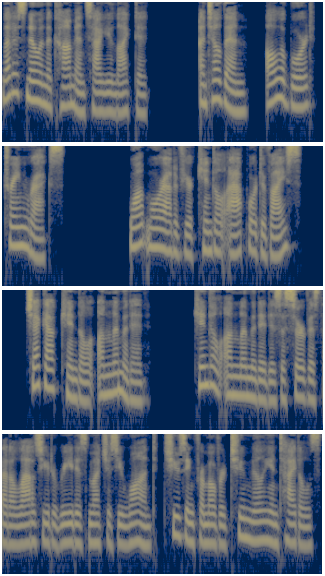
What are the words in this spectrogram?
let us know in the comments how you liked it. Until then, all aboard, train wrecks. Want more out of your Kindle app or device? Check out Kindle Unlimited. Kindle Unlimited is a service that allows you to read as much as you want, choosing from over 2 million titles,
